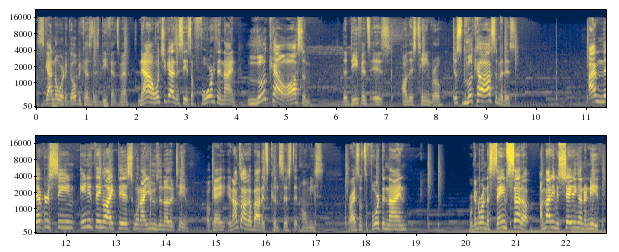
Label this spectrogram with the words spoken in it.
This has got nowhere to go because of this defense, man. Now, I want you guys to see it's a fourth and nine. Look how awesome the defense is on this team, bro. Just look how awesome it is. I've never seen anything like this when I use another team. Okay, and I'm talking about it's consistent, homies. Right, so it's a fourth and nine. We're gonna run the same setup. I'm not even shading underneath.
